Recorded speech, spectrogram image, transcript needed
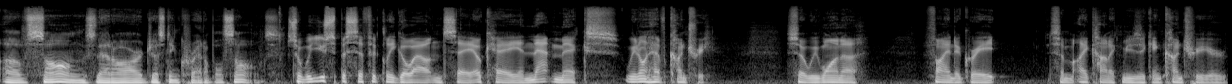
of songs that are just incredible songs. So, will you specifically go out and say, okay, in that mix, we don't have country, so we want to find a great, some iconic music in country or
